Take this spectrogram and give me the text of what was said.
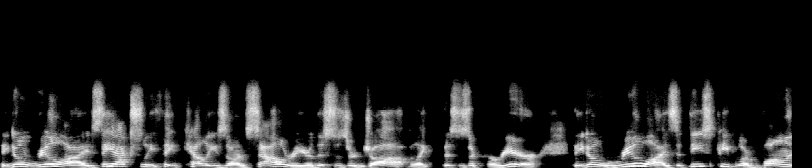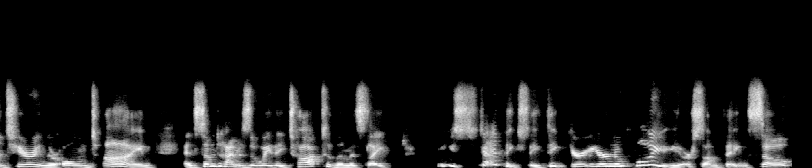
they don't realize they actually think Kelly's on salary or this is her job, like this is a career. They don't realize that these people are volunteering their own time, and sometimes the way they talk to them, it's like, "Geez, I think they think you're you're an employee or something. So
